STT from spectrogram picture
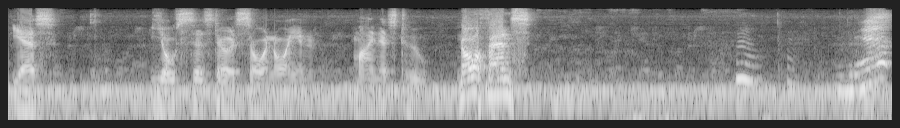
Yes. Your sister is so annoying. Mine is too. No offense! Yeah.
